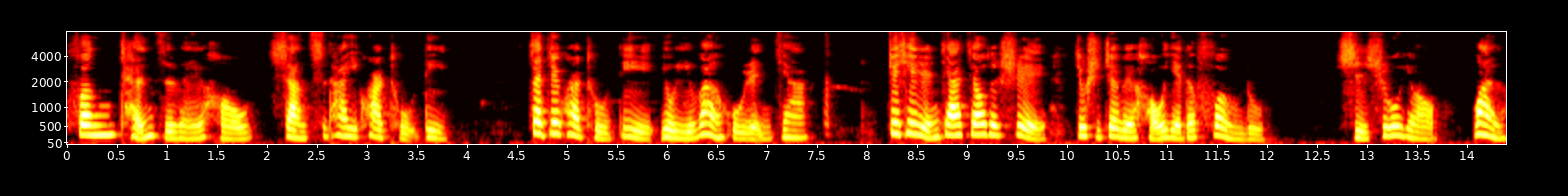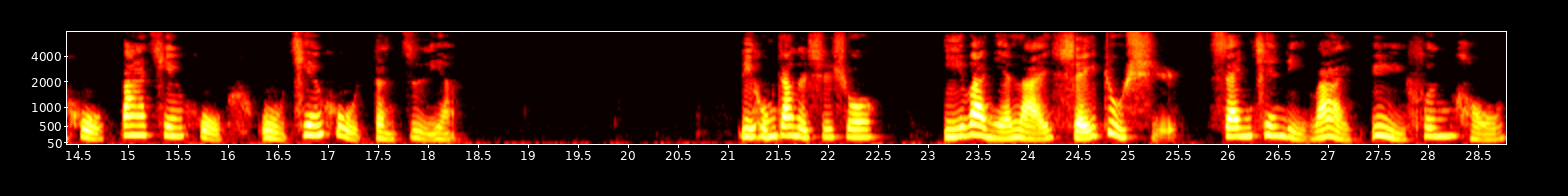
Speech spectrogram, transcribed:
封臣子为侯，赏赐他一块土地，在这块土地有一万户人家，这些人家交的税就是这位侯爷的俸禄。史书有万户、八千户、五千户等字样。李鸿章的诗说：“一万年来谁助使？三千里外欲封侯。”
